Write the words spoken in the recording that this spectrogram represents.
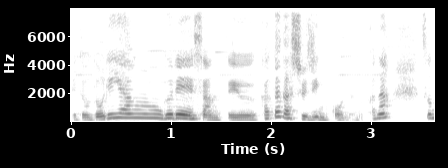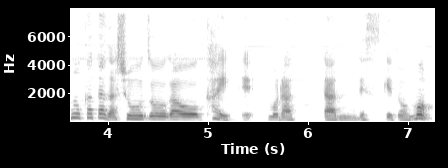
えっと、ドリアン・グレイさんっていう方が主人公なのかなその方が肖像画を描いてもらったんですけども、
